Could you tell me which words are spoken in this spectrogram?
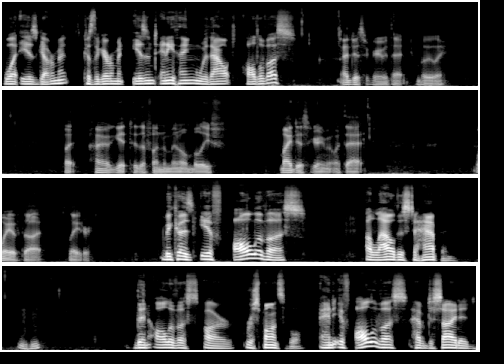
what is government because the government isn't anything without all of us. i disagree with that completely but i'll get to the fundamental belief my disagreement with that way of thought later Because if all of us allow this to happen, mm-hmm. Then all of us are responsible. And if all of us have decided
